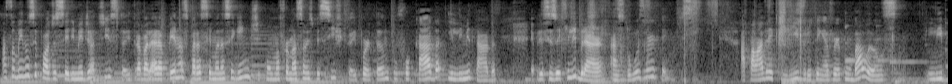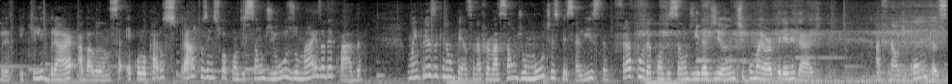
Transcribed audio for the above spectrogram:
Mas também não se pode ser imediatista e trabalhar apenas para a semana seguinte, com uma formação específica e, portanto, focada e limitada. É preciso equilibrar as duas vertentes. A palavra equilíbrio tem a ver com balança, Libra, equilibrar a balança é colocar os pratos em sua condição de uso mais adequada. Uma empresa que não pensa na formação de um multiespecialista fratura a condição de ir adiante com maior perenidade. Afinal de contas,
